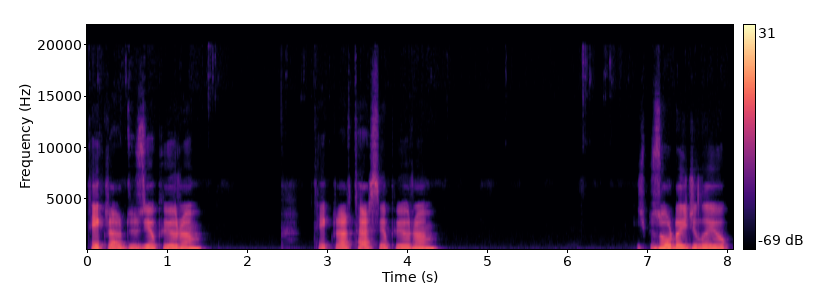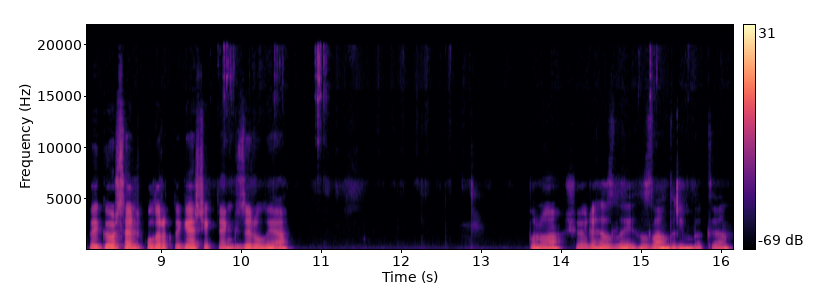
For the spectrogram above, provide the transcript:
Tekrar düz yapıyorum. Tekrar ters yapıyorum. Hiçbir zorlayıcılığı yok ve görsellik olarak da gerçekten güzel oluyor. Bunu şöyle hızlı hızlandırayım bakın.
